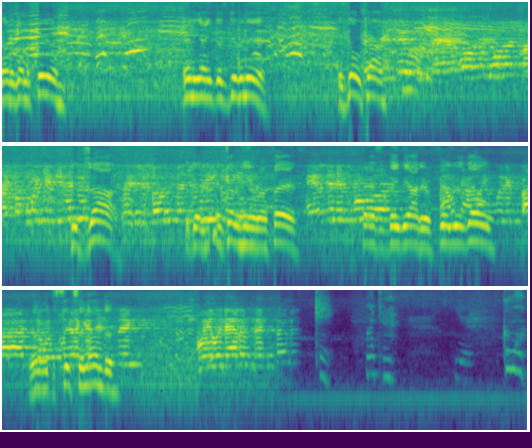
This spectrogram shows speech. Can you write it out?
Gunner's on the field. And he ain't just giving in. Let's go, Kai. Good job. Look at him. Can't tell him he ain't run fast. Fastest baby out here, four years old. Running with the six and under. Waylon Adams in seven. Okay, my turn. Yes. Come on,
